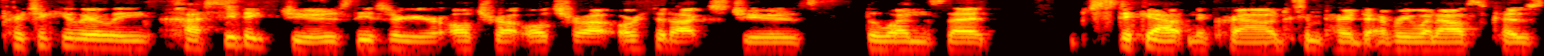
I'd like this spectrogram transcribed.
particularly Hasidic Jews, these are your ultra, ultra Orthodox Jews, the ones that stick out in a crowd compared to everyone else because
